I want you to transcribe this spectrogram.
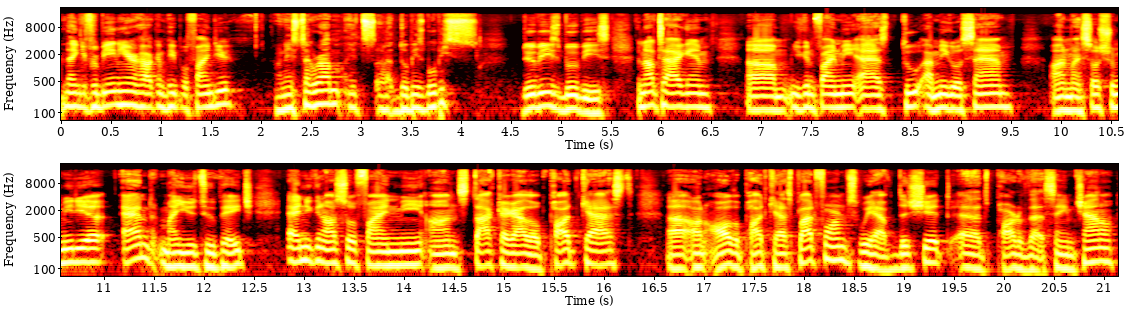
thank you for being here. How can people find you? On Instagram, it's uh, Doobies Boobies. Doobies Boobies, and I'll tag him. Um, you can find me as Tu Amigo Sam on my social media and my YouTube page. And you can also find me on Cagado Podcast uh, on all the podcast platforms. We have the shit as part of that same channel.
